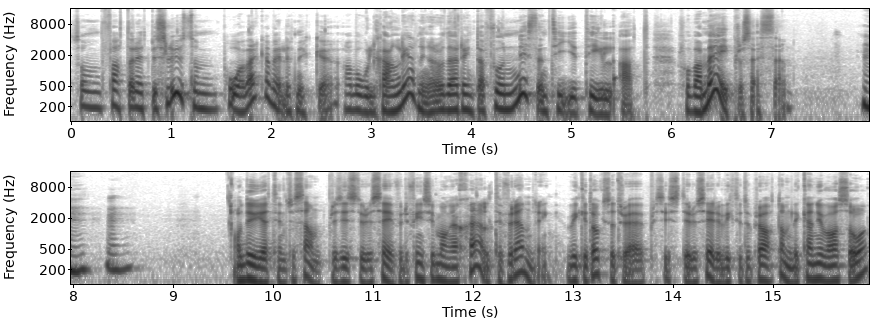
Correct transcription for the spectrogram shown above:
som fattar ett beslut som påverkar väldigt mycket av olika anledningar och där det inte har funnits en tid till att få vara med i processen. Mm, mm. Och det är jätteintressant, precis det du säger, för det finns ju många skäl till förändring, vilket också tror jag är precis det du säger, är viktigt att prata om. Det kan ju vara så.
